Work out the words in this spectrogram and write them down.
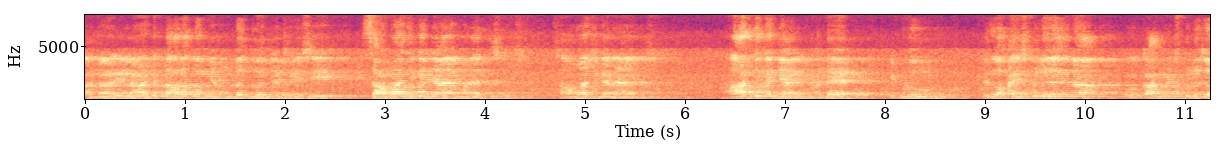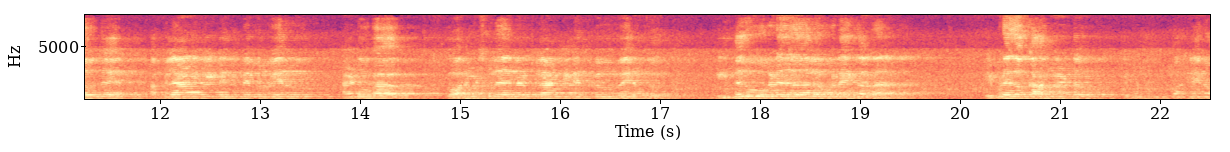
అన్న ఎలాంటి తారతమ్యం ఉండద్దు అని చెప్పేసి సామాజిక న్యాయం అనేది తీసుకొచ్చింది. సామాజిక న్యాయం తీసుకొచ్చింది. ఆర్థిక న్యాయం. అంటే ఇప్పుడు ఏదో హై స్కూల్లో చదివిన ఒక కాన్వెంట్ స్కూల్లో చదివితే ఆ పిల్లడానికి టెన్త్ పేపర్ వేరు అండ్ ఒక గవర్నమెంట్ స్కూల్లో చదివిన పిల్లడానికి టెన్త్ పేపర్ వేరు ఉండదు. ఇద్దరు ఒకటే చదవాలి ఒకటే ఎగ్జామ్ రాయాలి ఇప్పుడు ఏదో కాన్వెంట్ ఇప్పుడు నేను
